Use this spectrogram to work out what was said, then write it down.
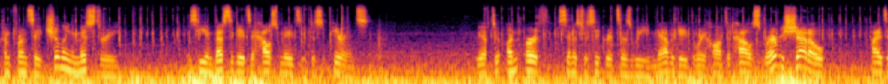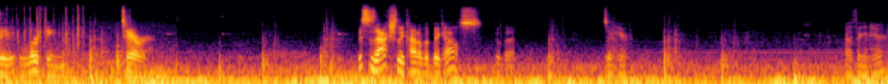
confronts a chilling mystery as he investigates a housemaid's disappearance. We have to unearth sinister secrets as we navigate through a haunted house where every shadow hides a lurking terror. This is actually kind of a big house. Look at that. What's in here? Nothing in here.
